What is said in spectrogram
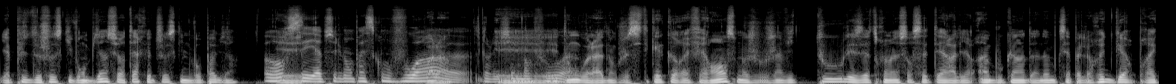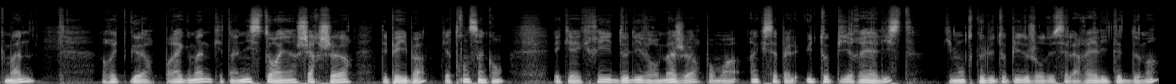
il y a plus de choses qui vont bien sur Terre que de choses qui ne vont pas bien. Or, c'est absolument pas ce qu'on voit euh, dans les chaînes d'infos. Et donc voilà, donc je cite quelques références. Moi, j'invite tous les êtres humains sur cette terre à lire un bouquin d'un homme qui s'appelle Rutger Bregman. Rutger Bregman, qui est un historien, chercheur des Pays-Bas, qui a 35 ans, et qui a écrit deux livres majeurs pour moi. Un qui s'appelle Utopie réaliste, qui montre que l'utopie d'aujourd'hui, c'est la réalité de demain.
